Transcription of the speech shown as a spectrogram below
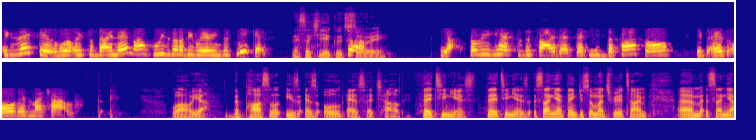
Exactly. Well, it's a dilemma. Who is going to be wearing the sneakers? That's actually a good So- story. Yeah. So we have to decide that. That means the parcel is as old as my child. Wow, yeah. The parcel is as old as her child. 13 years. 13 years. Sanja, thank you so much for your time. Um, Sanja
